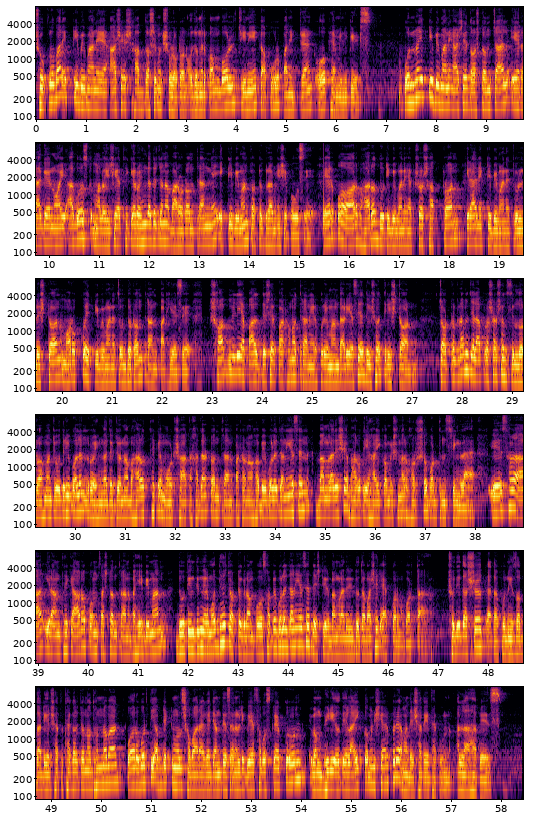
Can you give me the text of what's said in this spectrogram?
শুক্রবার একটি বিমানে আসে সাত দশমিক ষোলো টন ওজনের কম্বল, চিনি, কাপড়, পানির ট্যাঙ্ক ও ফ্যামিলি কিটস। অন্য একটি বিমানে আসে দশ টন চাল। এর আগে নয় আগস্ট মালয়েশিয়া থেকে রোহিঙ্গাদের জন্য বারো টন ত্রাণ নিয়ে একটি বিমান চট্টগ্রাম এসে পৌঁছে। এরপর ভারত দুটি বিমানে একশো সাত টন, ইরান একটি বিমানে চল্লিশ টন, মরক্কো একটি বিমানে চোদ্দ টন ত্রাণ পাঠিয়েছে। সব মিলিয়ে পাঁচ দেশের পাঠানো ত্রাণের পরিমাণ দাঁড়িয়েছে দুইশো ত্রিশ টন। চট্টগ্রাম জেলা প্রশাসক জিল্লুর রহমান চৌধুরী বলেন, রোহিঙ্গাদের জন্য ভারত থেকে মোট সাত হাজার টন ত্রাণ পাঠানো হবে বলে জানিয়েছেন বাংলাদেশে ভারতীয় হাই কমিশনার হর্ষবর্ধন শ্রিংলা এছাড়া ইরান থেকে আরও পঞ্চাশ টন ত্রাণবাহী বিমান দু তিন দিনের মধ্যে চট্টগ্রাম পৌঁছাবে বলে জানিয়েছে দেশটির বাংলাদেশ দূতাবাসের এক কর্মকর্তা। শুধু দর্শক, এতক্ষণ নিউজ অব দ্য ডের সাথে থাকার জন্য ধন্যবাদ। পরবর্তী আপডেট নিউজ সবার আগে জানতে চ্যানেলটিকে সাবস্ক্রাইব করুন এবং ভিডিওতে লাইক কমেন্ট শেয়ার করে আমাদের সাথে থাকুন। আল্লাহ হাফেজ।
